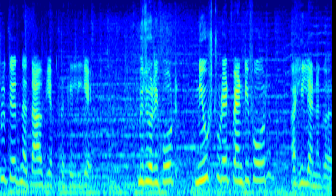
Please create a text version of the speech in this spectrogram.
कृतज्ञता व्यक्त केली आहे. Bureau report news today twenty four Ahilyanagar.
